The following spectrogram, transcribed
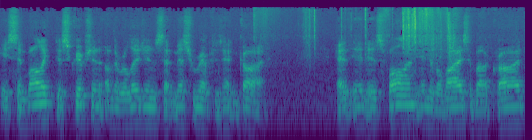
a symbolic description of the religions that misrepresent God. And it is fallen into the lies about God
